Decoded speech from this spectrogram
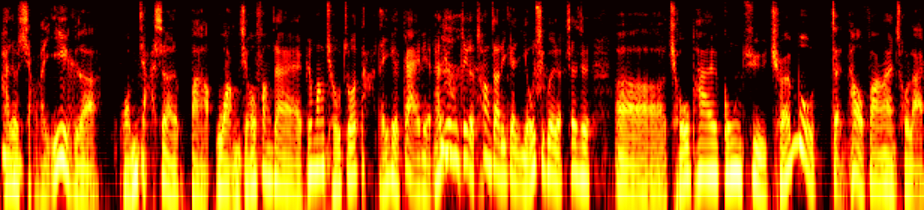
他就想了一个。我们假设把网球放在乒乓球桌打的一个概念，他就用这个创造了一个游戏规则，甚至呃球拍工具全部整套方案出来，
